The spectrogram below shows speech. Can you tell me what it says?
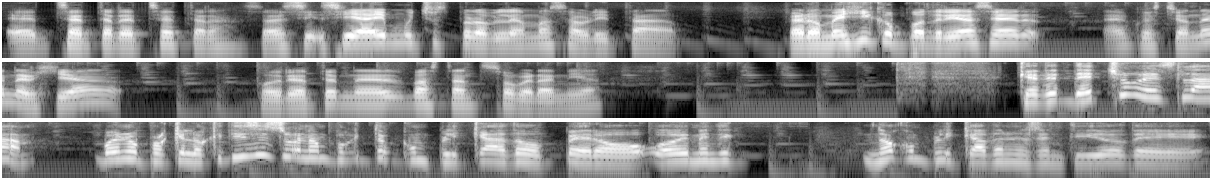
etcétera, etcétera. O sea, sí, hay muchos problemas ahorita. Pero México podría ser, en cuestión de energía, podría tener bastante soberanía. Que de, hecho es la. Bueno, porque lo que dices suena un poquito complicado, pero obviamente no complicado en el sentido de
